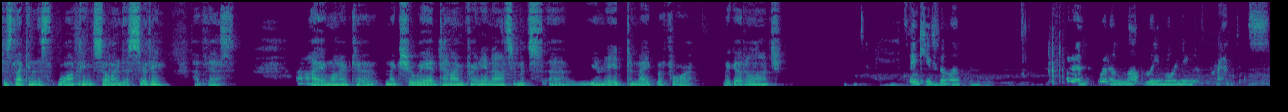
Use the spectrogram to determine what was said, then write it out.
just like in this walking, so in the sitting of this. I wanted to make sure we had time for any announcements uh, you need to make before we go to lunch. Thank you, Philip. What a what a lovely morning of practice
